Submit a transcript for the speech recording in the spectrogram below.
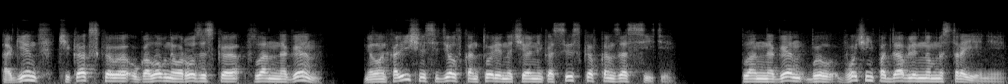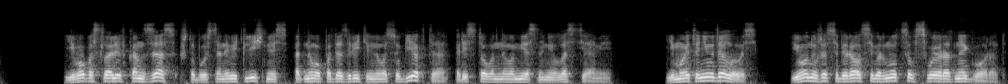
Агент чикагского уголовного розыска Фланнаган меланхолично сидел в конторе начальника сыска в Канзас-Сити. Фланнаган был в очень подавленном настроении. Его послали в Канзас, чтобы установить личность одного подозрительного субъекта, арестованного местными властями. Ему это не удалось, и он уже собирался вернуться в свой родной город.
